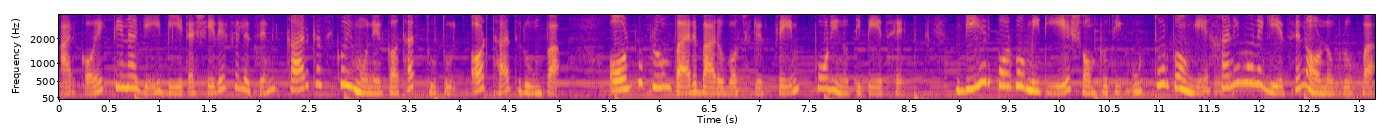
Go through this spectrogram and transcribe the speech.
আর কয়েকদিন আগেই বিয়েটা সেরে ফেলেছেন কার কাছে কই মনের কথার তুতুল, অর্থাৎ রুম্পা। অর্ণব রুম্পার বারো বছরের প্রেম পরিণতি পেয়েছে। বিয়ের পর্ব মিটিয়ে সম্প্রতি উত্তরবঙ্গে হানিমুনে গিয়েছেন অর্ণব রুম্পা।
